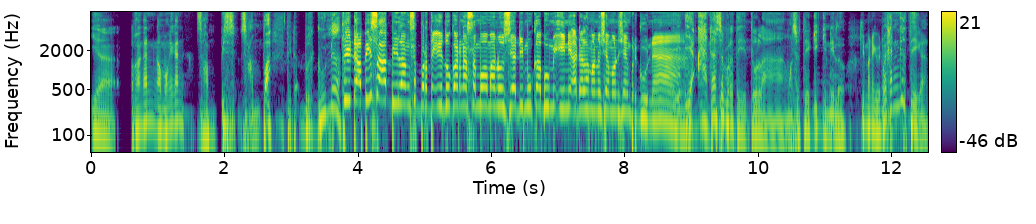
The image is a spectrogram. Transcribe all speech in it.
ya orang kan ngomongnya kan sampis sampah tidak berguna. Tidak bisa bilang seperti itu karena semua manusia di muka bumi ini adalah manusia-manusia yang berguna. Ya ada seperti itulah. Maksudnya gini loh. Gimana Gue gimana? kan ngerti kan.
